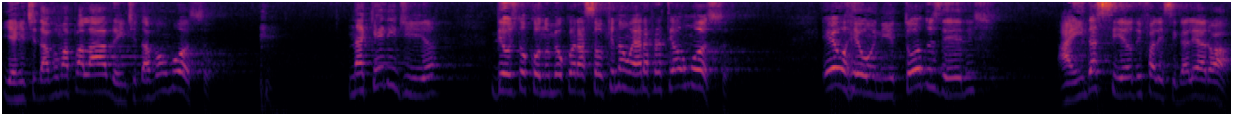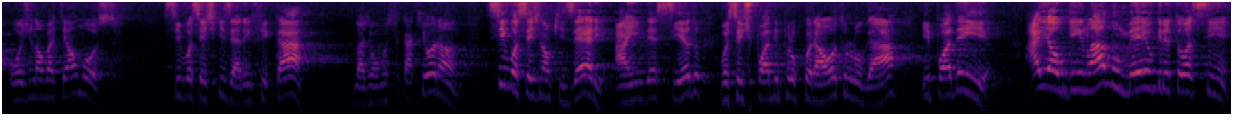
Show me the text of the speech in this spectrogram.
e a gente dava uma palavra, a gente dava almoço. Naquele dia, Deus tocou no meu coração que não era para ter almoço. Eu reuni todos eles, ainda cedo, e falei assim: galera, ó, hoje não vai ter almoço. Se vocês quiserem ficar, nós vamos ficar aqui orando. Se vocês não quiserem, ainda é cedo, vocês podem procurar outro lugar e podem ir. Aí alguém lá no meio gritou assim:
